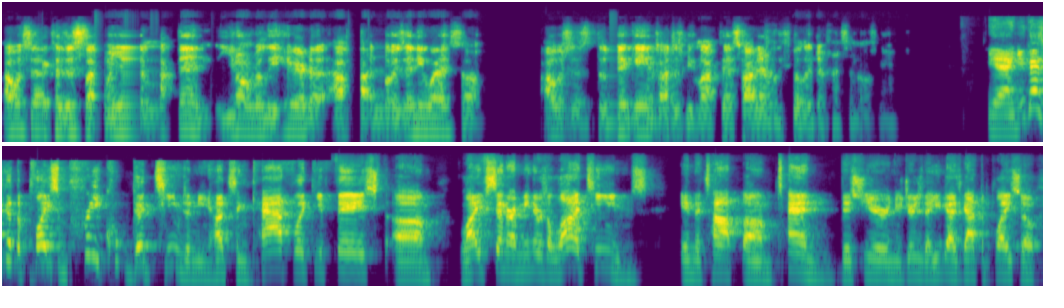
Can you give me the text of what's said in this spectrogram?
I would say, because it's like when you're locked in, you don't really hear the outside noise anyway. So I was just the big games, I'll just be locked in, so I didn't really feel the difference in those games. Yeah, and you guys got to play some pretty cool, good teams. I mean, Hudson Catholic you faced, um, Life Center. I mean, there's a lot of teams in the top um, 10 this year in New Jersey that you guys got to play. So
